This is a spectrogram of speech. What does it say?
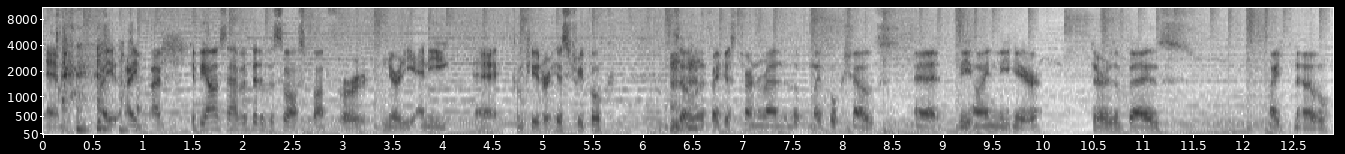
Um, I, I, I, to be honest, I have a bit of a soft spot for nearly any uh, computer history book. Mm-hmm. So if I just turn around and look at my bookshelves uh, behind me here, there's about I don't know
